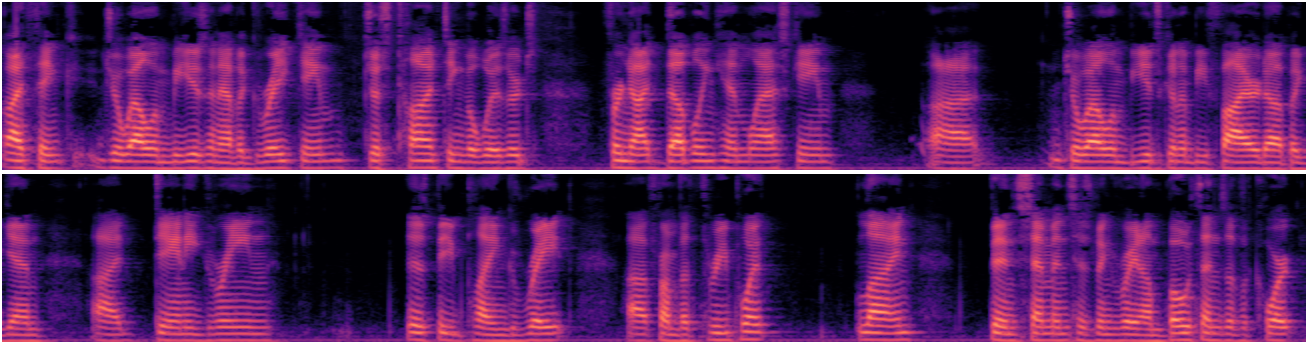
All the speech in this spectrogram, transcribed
I think Joel Embiid is going to have a great game, just taunting the Wizards for not doubling him last game. Uh, Joel Embiid's going to be fired up again. Uh, Danny Green is be playing great uh, from the three point line. Ben Simmons has been great on both ends of the court.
